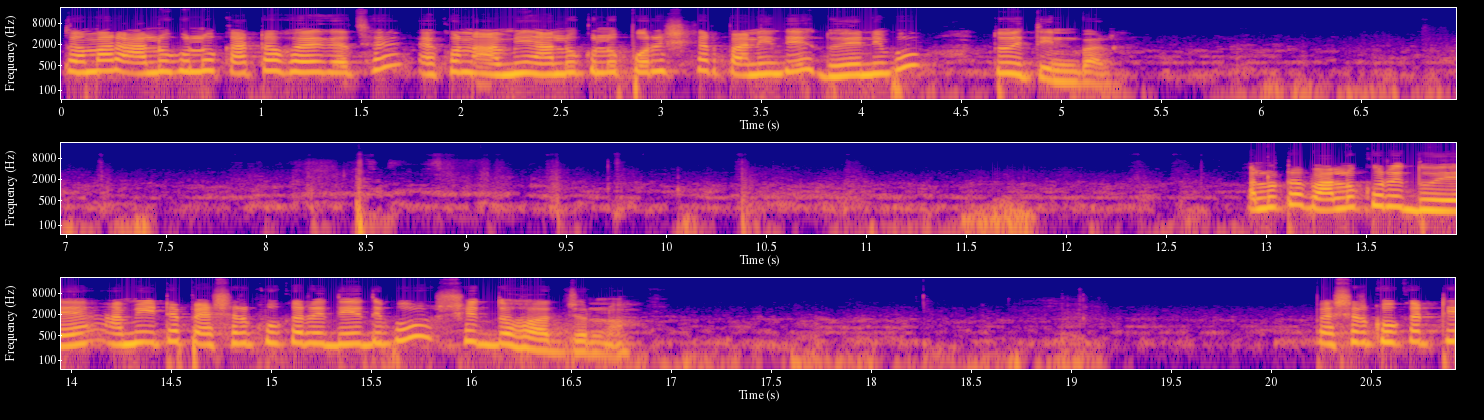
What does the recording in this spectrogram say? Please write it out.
তো আমার আলুগুলো কাটা হয়ে গেছে। এখন আমি আলুগুলো পরিষ্কার পানি দিয়ে ধুয়ে নিব দুই তিনবার। আলুটা ভালো করে ধুয়ে আমি এটা প্রেশার কুকারে দিয়ে দেব সিদ্ধ হওয়ার জন্য। প্রেশার কুকারটি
